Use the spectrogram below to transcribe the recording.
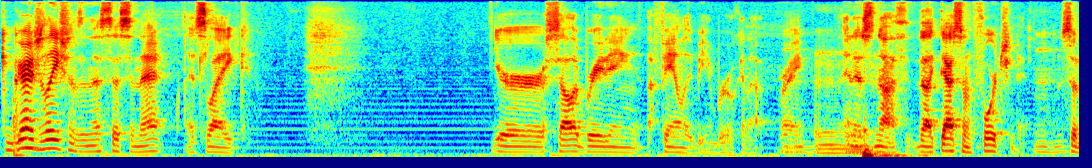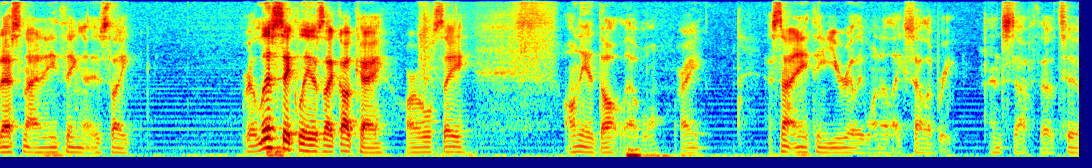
congratulations," and this, this, and that, it's like you're celebrating a family being broken up, right? Mm-hmm. And it's not like that's unfortunate. So that's not anything. It's like realistically, it's like okay, or we'll say on the adult level, right? It's not anything you really want to like celebrate and stuff though too.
